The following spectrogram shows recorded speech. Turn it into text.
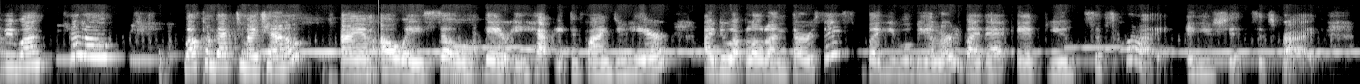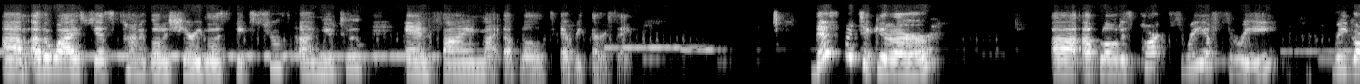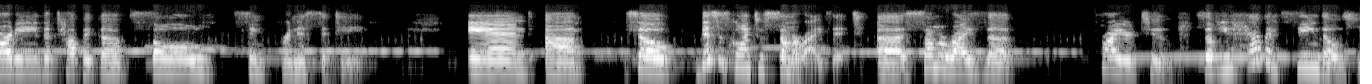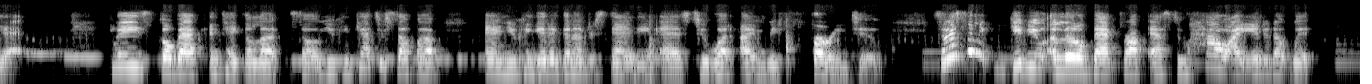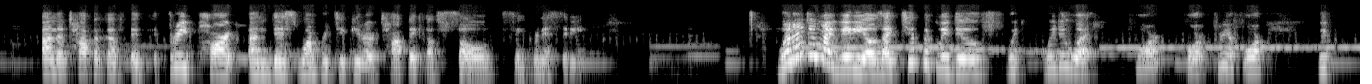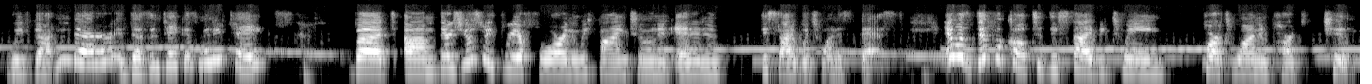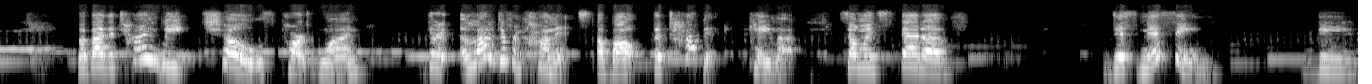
everyone. Hello. Welcome back to my channel. I am always so very happy to find you here. I do upload on Thursdays, but you will be alerted by that if you subscribe, and you should subscribe. Um, otherwise, just kind of go to Sheri Lewis Speaks Truth on YouTube and find my uploads every Thursday. This particular uh, upload is part three of three regarding the topic of soul synchronicity. And um, so this is going to summarize it, uh, summarize the prior to. So if you haven't seen those yet, please go back and take a look so you can catch yourself up and you can get a good understanding as to what I'm referring to. So let's let me give you a little backdrop as to how I ended up with on the topic of a three part on this one particular topic of soul synchronicity. When I do my videos, I typically do, we, we do what? Four, four, three or four. We, we've gotten better. It doesn't take as many takes, but um, there's usually three or four and we fine tune and edit and decide which one is best. It was difficult to decide between parts one and part two but by the time we chose part one, there a lot of different comments about the topic came up. So instead of dismissing the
